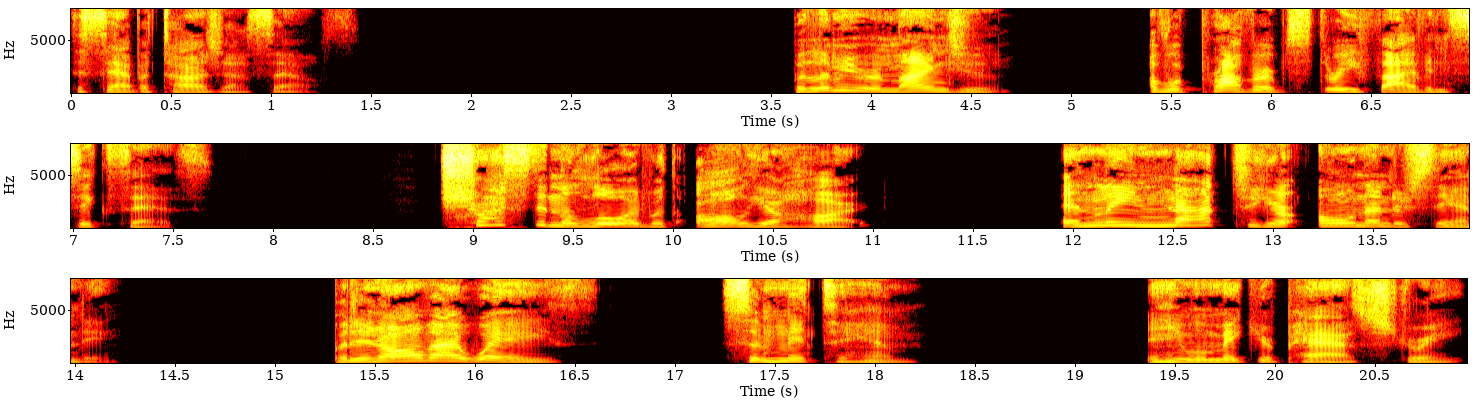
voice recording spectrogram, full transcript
to sabotage ourselves. But let me remind you of what Proverbs 3 5 and 6 says Trust in the Lord with all your heart and lean not to your own understanding, but in all thy ways submit to him, and he will make your paths straight.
